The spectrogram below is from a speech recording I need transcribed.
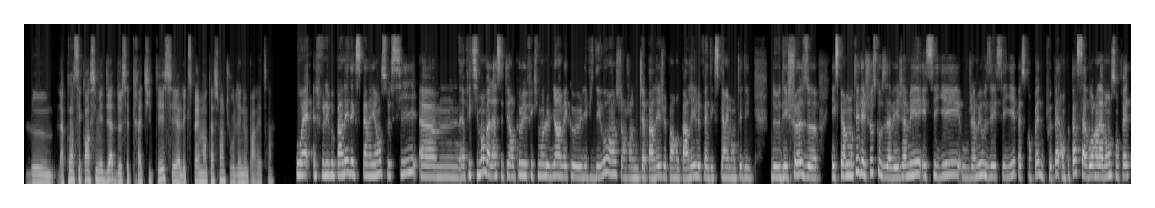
le la conséquence immédiate de cette créativité, c'est l'expérimentation. Tu voulais nous parler de ça? Ouais, je voulais vous parler d'expérience aussi. Euh, effectivement, bah là, c'était un peu effectivement le lien avec euh, les vidéos. Hein. J'en ai déjà parlé, je vais pas en reparler. Le fait d'expérimenter des, de, des choses, euh, expérimenter des choses que vous avez jamais essayé ou jamais osé essayer, parce qu'en fait, on peut pas, on peut pas savoir à l'avance en fait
